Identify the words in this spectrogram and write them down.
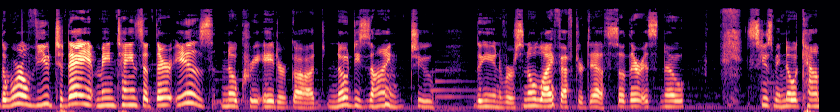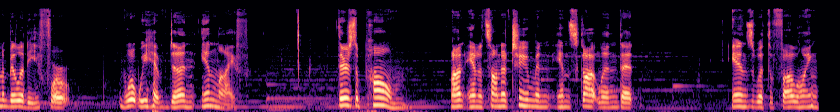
The worldview today it maintains that there is no creator God, no design to the universe, no life after death. So there is no excuse me, no accountability for what we have done in life. There's a poem on and it's on a tomb in, in Scotland that ends with the following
